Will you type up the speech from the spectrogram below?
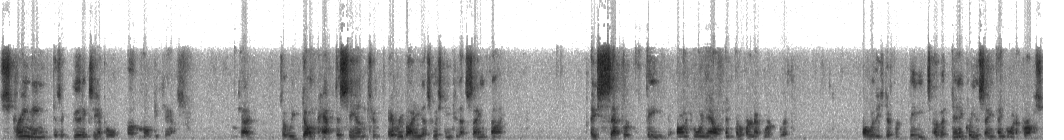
Streaming is a good example of multicast. Okay? So we don't have to send to everybody that's listening to that same thing a separate feed on it going out and fill up our network with all of these different feeds of identically the same thing going across.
